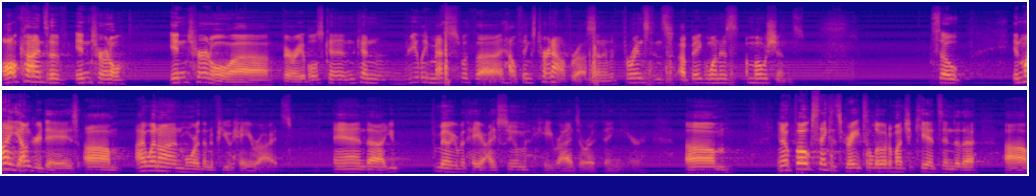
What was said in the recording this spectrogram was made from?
all kinds of internal internal uh, variables can, can really mess with uh, how things turn out for us. And for instance, a big one is emotions. So in my younger days, um, I went on more than a few hay rides. And uh, you familiar with hay? I assume hay rides are a thing here. Um, you know, folks think it's great to load a bunch of kids into the uh,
